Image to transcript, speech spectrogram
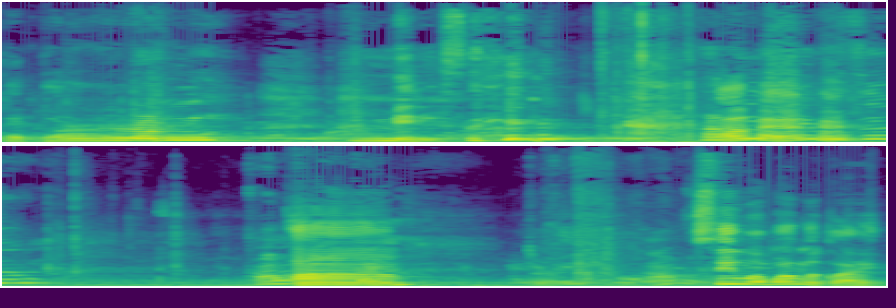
pepperoni minis. How Okay, many should we okay. do? I don't know, Um, like three. I don't see what one look like.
